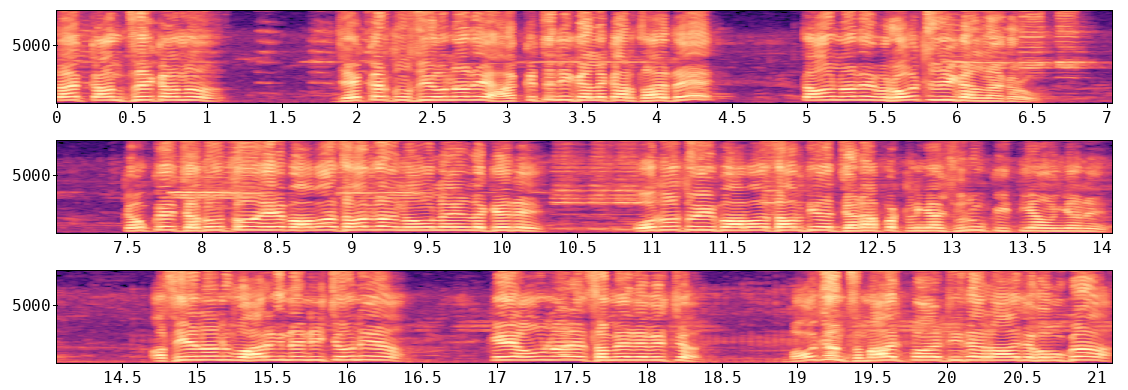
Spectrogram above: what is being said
ਤਾਂ ਕਮ ਸੇ ਕਮ ਜੇਕਰ ਤੁਸੀਂ ਉਹਨਾਂ ਦੇ ਹੱਕ 'ਚ ਨਹੀਂ ਗੱਲ ਕਰ ਸਕਦੇ, ਤਾਂ ਉਹਨਾਂ ਦੇ ਵਿਰੋਧ 'ਚ ਵੀ ਗੱਲ ਨਾ ਕਰੋ। ਕਿਉਂਕਿ ਜਦੋਂ ਤੋਂ ਇਹ ਬਾਬਾ ਸਾਹਿਬ ਦਾ ਨਾਮ ਲੈਣ ਲੱਗੇ ਨੇ, ਉਦੋਂ ਤੋਂ ਹੀ ਬਾਬਾ ਸਾਹਿਬ ਦੀਆਂ ਜੜਾਂ ਪੱਟਣੀਆਂ ਸ਼ੁਰੂ ਕੀਤੀਆਂ ਹੋਈਆਂ ਨੇ। ਅਸੀਂ ਇਹਨਾਂ ਨੂੰ ਵਾਰਨਿੰਗ ਦੇਣੀ ਚਾਹੁੰਦੇ ਆ ਕਿ ਆਉਣ ਵਾਲੇ ਸਮੇਂ ਦੇ ਵਿੱਚ ਬਹੁਜਨ ਸਮਾਜ ਪਾਰਟੀ ਦਾ ਰਾਜ ਹੋਊਗਾ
